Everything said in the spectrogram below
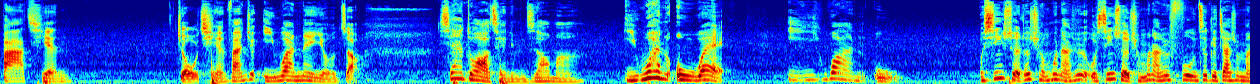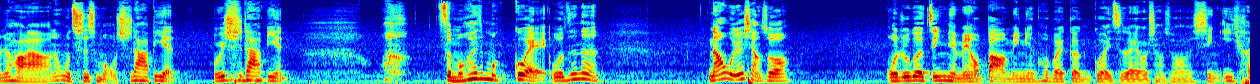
八千、九千，反正就一万内有找。现在多少钱？你们知道吗？一万五哎，一万五！我薪水都全部拿去，我薪水全部拿去付这个家训班就好了。那我吃什么？我吃大便，我去吃大便。哇，怎么会这么贵？我真的。然后我就想说，我如果今年没有报，明年会不会更贵之类？我想说，心一横。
